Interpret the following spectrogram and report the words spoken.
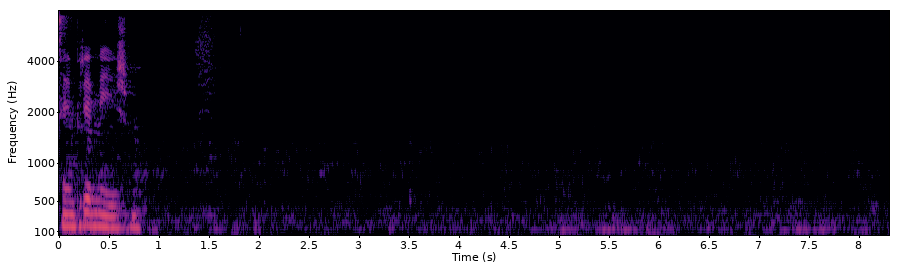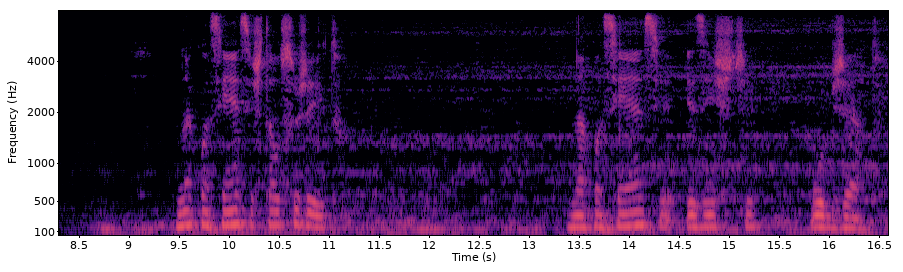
sempre a mesma. Na consciência está o sujeito. Na consciência existe o objeto.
